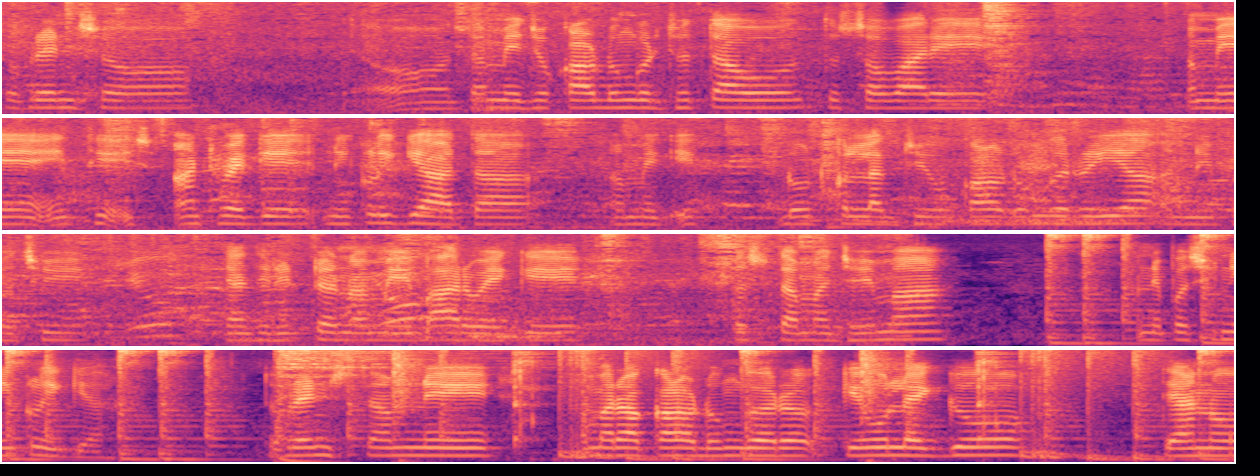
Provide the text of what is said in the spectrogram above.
તો ફ્રેન્ડ્સ તમે જો કાળો ડુંગર જતા હો, તો સવારે અમે અહીંથી આઠ વાગે નીકળી ગયા હતા. અમે એક દોઢ કલાક જેવો કાળો ડુંગર રહ્યા અને પછી ત્યાંથી રિટર્ન અમે બાર વાગે રસ્તામાં જમ્યા અને પછી નીકળી ગયા. તો ફ્રેન્ડ્સ તમને અમારો કાળો ડુંગર કેવો લાગ્યો? ત્યાંનો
